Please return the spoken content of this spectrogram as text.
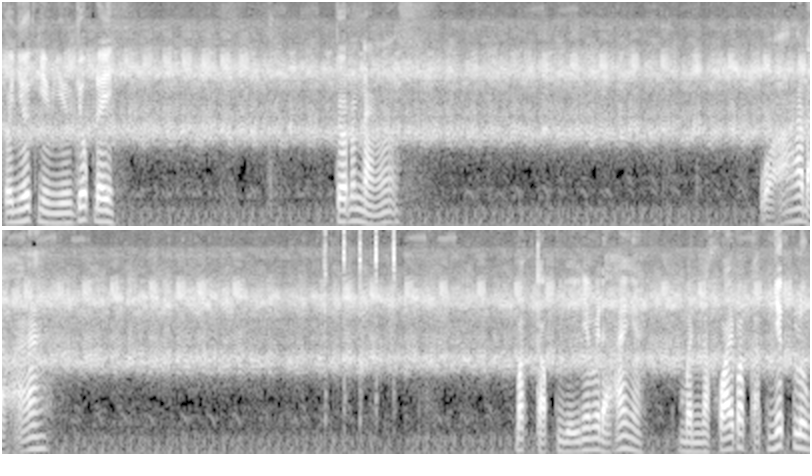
Coi nhớt nhiều nhiều chút đi. Cho nó nặng. Quả đã. Bắt cặp vậy nha, mới đã nha. Mình là khoái bắt cặp nhất luôn.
